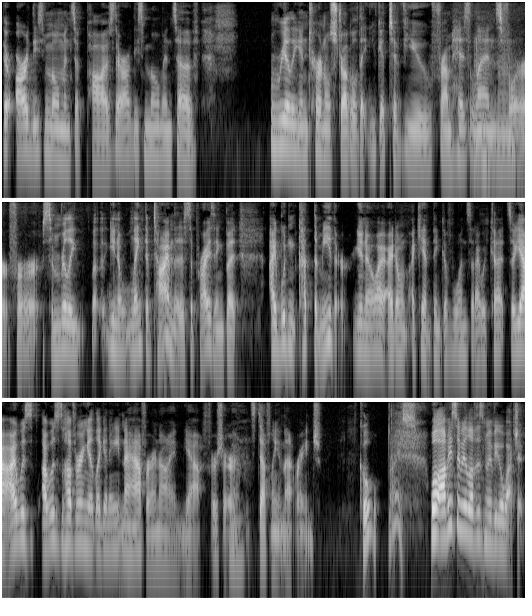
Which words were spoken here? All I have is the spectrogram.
there are these moments of pause. There are these moments of really internal struggle that you get to view from his lens mm-hmm. for for some really uh, you know length of time that is surprising. But I wouldn't cut them either. You know, I, I, don't, I can't think of ones that I would cut. So yeah, I was, I was hovering at like an eight and a half or a nine. Yeah, for sure. Yeah. It's definitely in that range. Cool. Nice. Well, obviously, we love this movie. Go watch it.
